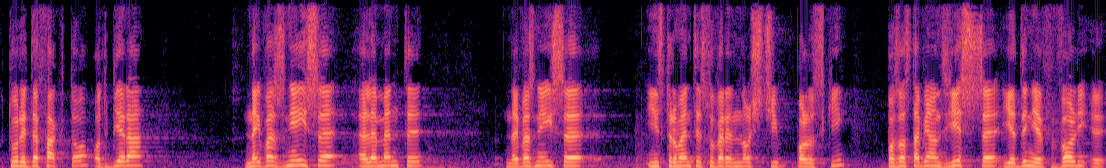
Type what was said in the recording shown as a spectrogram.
który de facto odbiera najważniejsze elementy, najważniejsze instrumenty suwerenności Polski, pozostawiając jeszcze jedynie w woli y,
